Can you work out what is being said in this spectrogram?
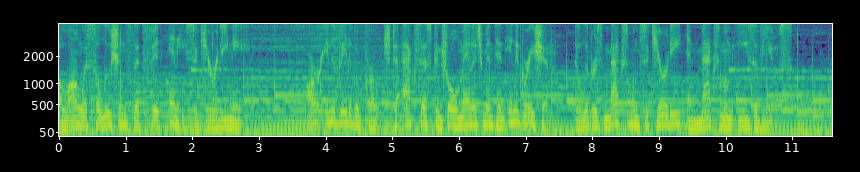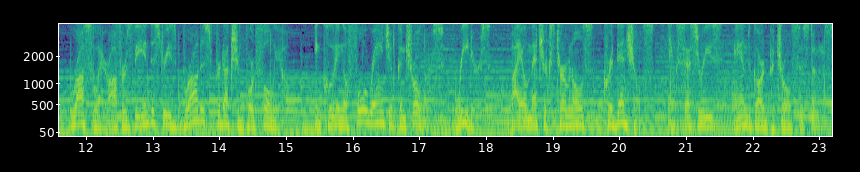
along with solutions that fit any security need. Our innovative approach to access control management and integration delivers maximum security and maximum ease of use. Rosslare offers the industry's broadest production portfolio, including a full range of controllers, readers, biometrics terminals, credentials, accessories, and guard patrol systems,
